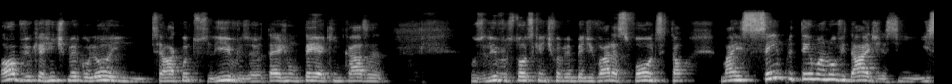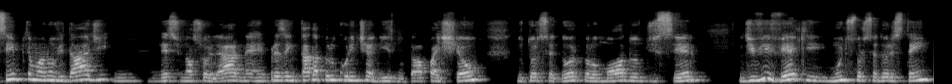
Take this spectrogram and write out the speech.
óbvio que a gente mergulhou em sei lá quantos livros, eu até juntei aqui em casa os livros todos que a gente foi beber de várias fontes e tal, mas sempre tem uma novidade, assim, e sempre tem uma novidade nesse nosso olhar, né, representada pelo corintianismo, pela paixão do torcedor, pelo modo de ser, de viver que muitos torcedores têm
